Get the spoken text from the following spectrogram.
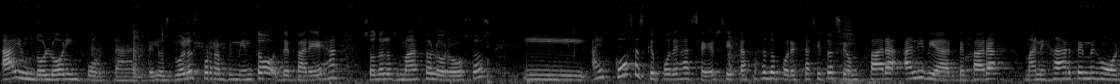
hay un dolor importante. Los duelos por rompimiento de pareja son de los más dolorosos y hay cosas que puedes hacer si estás pasando por esta situación para aliviarte, para manejarte mejor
